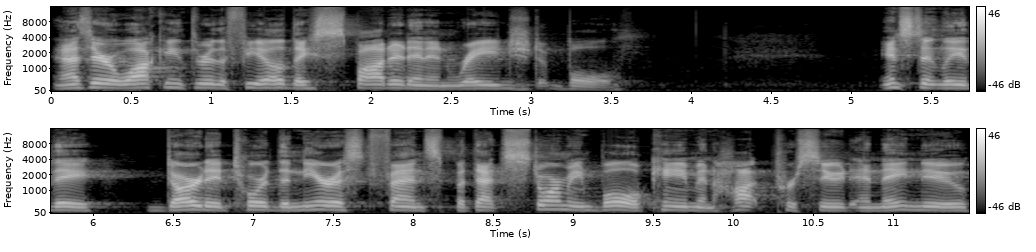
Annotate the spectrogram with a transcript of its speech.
And as they were walking through the field, they spotted an enraged bull. Instantly, they darted toward the nearest fence, but that storming bull came in hot pursuit, and they knew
